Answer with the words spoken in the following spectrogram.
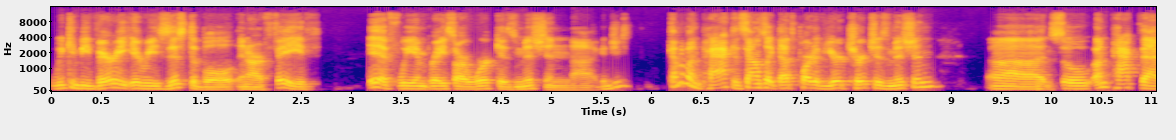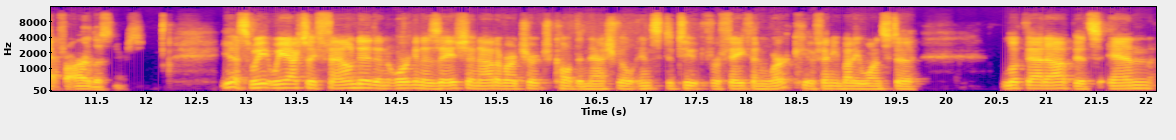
we can be very irresistible in our faith if we embrace our work as mission. Uh, could you kind of unpack? It sounds like that's part of your church's mission. Uh, mm-hmm. so unpack that for our listeners. Yes, we, we actually founded an organization out of our church called the Nashville Institute for Faith and Work. If anybody wants to look that up. It's nifw.org,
